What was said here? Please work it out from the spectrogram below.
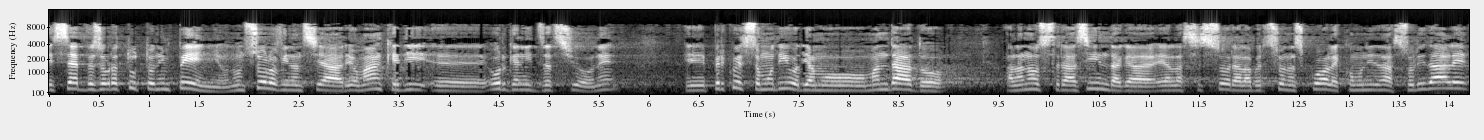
e serve soprattutto un impegno non solo finanziario ma anche di eh, organizzazione e per questo motivo diamo mandato alla nostra sindaca e all'assessore alla persona, scuola e comunità solidale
